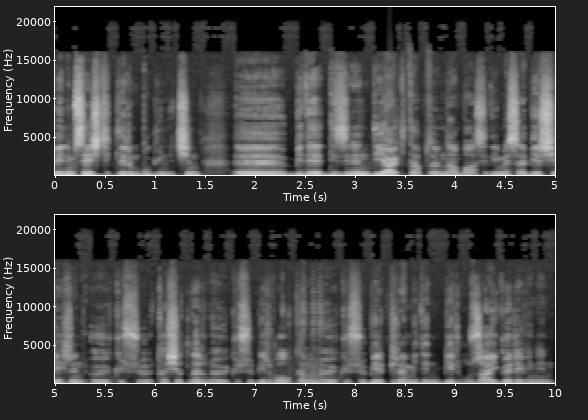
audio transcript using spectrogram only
benim seçtiklerim bugün için. E, bir de dizinin diğer kitaplarından bahsedeyim. Mesela bir şehrin öyküsü, taşıtların öyküsü, bir volkanın öyküsü, bir piramidin, bir uzay görevinin,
